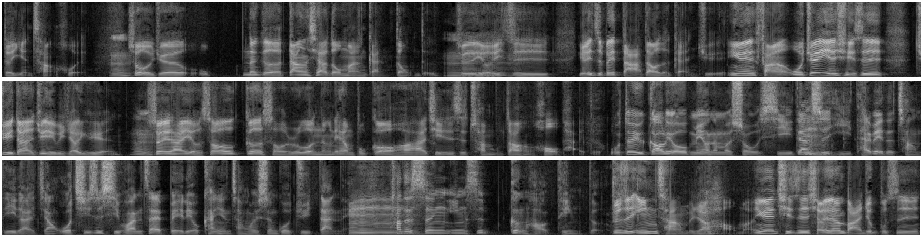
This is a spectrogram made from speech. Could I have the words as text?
的演唱会，嗯，所以我觉得我。那个当下都蛮感动的，就是有一直有一直被打到的感觉，因为反而我觉得也许是巨蛋的距离比较远，嗯，所以他有时候歌手如果能量不够的话，他其实是传不到很后排的。我对于高流没有那么熟悉，但是以台北的场地来讲，我其实喜欢在北流看演唱会胜过巨蛋诶，嗯，他的声音是更好听的，就是音场比较好嘛，因为其实小巨蛋本来就不是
